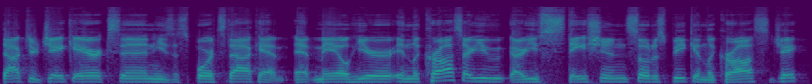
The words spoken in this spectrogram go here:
Dr. Jake Erickson, he's a sports doc at, at Mayo here in La Crosse. Are you are you stationed, so to speak, in La Crosse, Jake?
